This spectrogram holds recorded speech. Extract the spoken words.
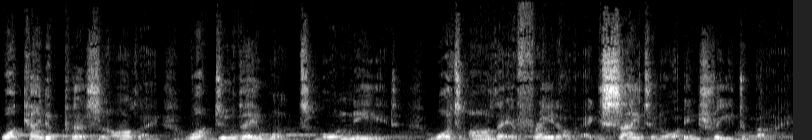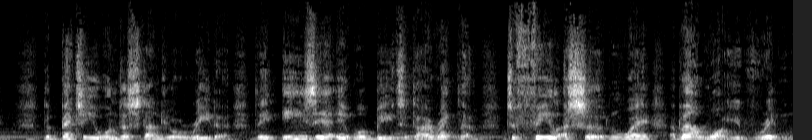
What kind of person are they? What do they want or need? What are they afraid of, excited, or intrigued by? The better you understand your reader, the easier it will be to direct them to feel a certain way about what you've written.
